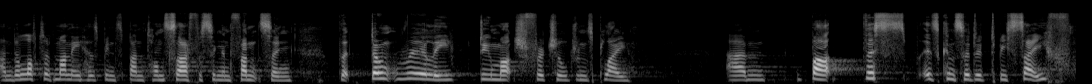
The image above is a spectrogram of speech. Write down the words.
and a lot of money has been spent on surfacing and fencing that don't really do much for children's play. Um, but this is considered to be safe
